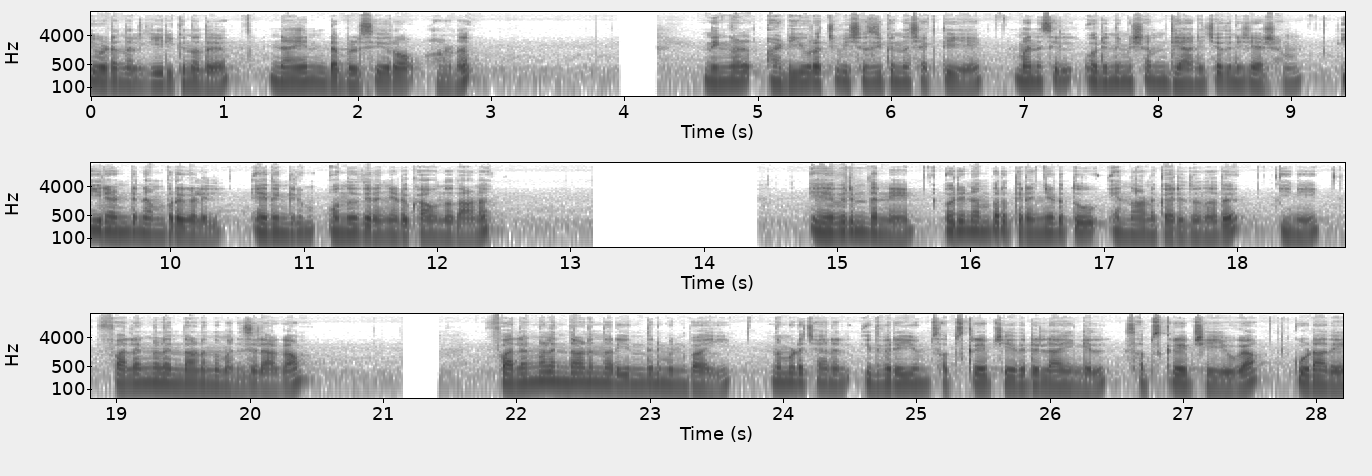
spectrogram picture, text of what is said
ഇവിടെ നൽകിയിരിക്കുന്നത് നയൻ ഡബിൾ സീറോ ആണ്. നിങ്ങൾ അടിയുറച്ച് വിശ്വസിക്കുന്ന ശക്തിയെ മനസ്സിൽ ഒരു നിമിഷം ധ്യാനിച്ചതിന് ശേഷം ഈ രണ്ട് നമ്പറുകളിൽ ഏതെങ്കിലും ഒന്ന് തിരഞ്ഞെടുക്കാവുന്നതാണ്. ഏവരും തന്നെ ഒരു നമ്പർ തിരഞ്ഞെടുത്തു എന്നാണ് കരുതുന്നത്. ഇനി ഫലങ്ങൾ എന്താണെന്ന് മനസ്സിലാകാം. ഫലങ്ങൾ എന്താണെന്ന് അറിയുന്നതിന് മുൻപായി നമ്മുടെ ചാനൽ ഇതുവരെയും സബ്സ്ക്രൈബ് ചെയ്തിട്ടില്ല എങ്കിൽ സബ്സ്ക്രൈബ് ചെയ്യുക. കൂടാതെ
